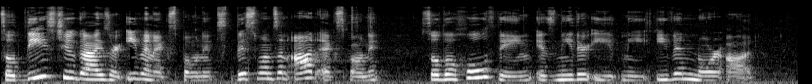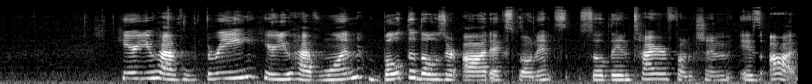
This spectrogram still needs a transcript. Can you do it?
So these two guys are even exponents. This one's an odd exponent. So the whole thing is neither even nor odd. Here you have 3, here you have 1. Both of those are odd exponents, so the entire function is odd.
